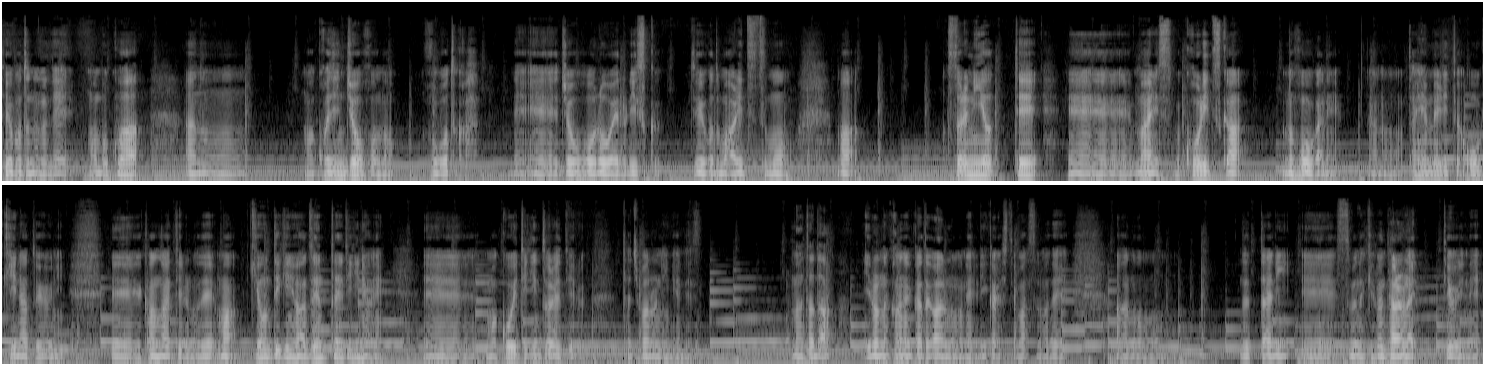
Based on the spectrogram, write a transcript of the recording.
ということなので、まあ、僕は、あのーまあ、個人情報の保護とか、ねえー情報漏洩のリスクということもありつつも、まあ、それによって、えー前に進む効率化の方がね、あの大変メリットが大きいなというふうに、えー考えているので、まあ、基本的には全体的にはね、えーまあ、好意的に捉えている立場の人間です。まあ、ただ、いろんな考え方があるのもね、理解してますので、あの絶対に、えー進めなければならないっていうようにね、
